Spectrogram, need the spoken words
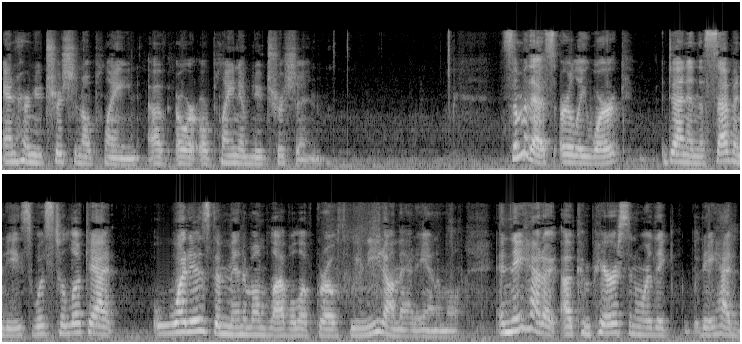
and her nutritional plane of, or, or plane of nutrition. Some of this early work done in the 70s was to look at what is the minimum level of growth we need on that animal. And they had a, a comparison where they they had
